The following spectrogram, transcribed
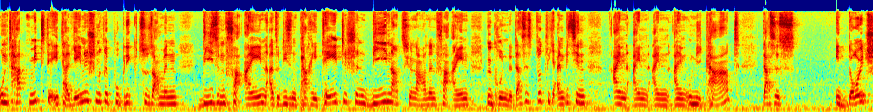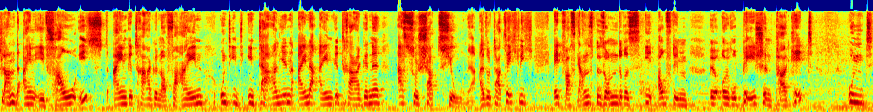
und hat mit der italienischen Republik zusammen diesen Verein, also diesen paritätischen, binationalen Verein gegründet. Das ist wirklich ein bisschen ein, ein, ein, ein Unikat, dass es in Deutschland ein EV ist, eingetragener Verein, und in Italien eine eingetragene Associazione. Also tatsächlich etwas ganz Besonderes auf dem äh, europäischen Parkett. Und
